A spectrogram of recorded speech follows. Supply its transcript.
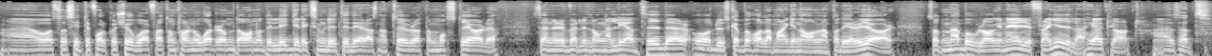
Eh, Och så sitter folk och tjoar för att de tar en order om dagen och det ligger liksom lite i deras natur att de måste göra det. Sen är det väldigt långa ledtider och du ska behålla marginalerna på det du gör. Så att de här bolagen är ju fragila, helt klart. Eh, så att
